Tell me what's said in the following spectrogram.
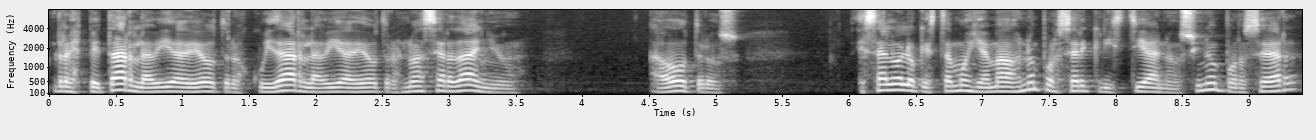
Respetar la vida de otros, cuidar la vida de otros, no hacer daño a otros, es algo a lo que estamos llamados no por ser cristianos, sino por ser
